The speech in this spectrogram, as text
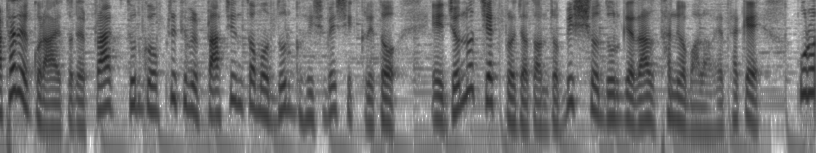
আঠারো একর আয়তনের প্রাক দুর্গ পৃথিবীর প্রাচীনতম দুর্গ হিসেবে স্বীকৃত। এই জন্য চেক প্রজাতন্ত্র বিশ্ব দুর্গের রাজধানীও বলা হয়ে থাকে। পুরো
